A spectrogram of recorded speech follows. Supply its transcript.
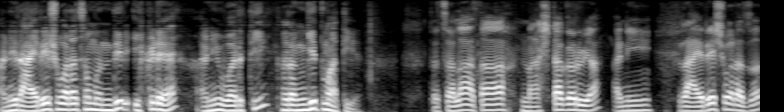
आणि रायरेश्वराचं मंदिर इकडे आहे आणि वरती रंगीत माती आहे. तर चला आता नाश्ता करूया आणि रायरेश्वराचं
